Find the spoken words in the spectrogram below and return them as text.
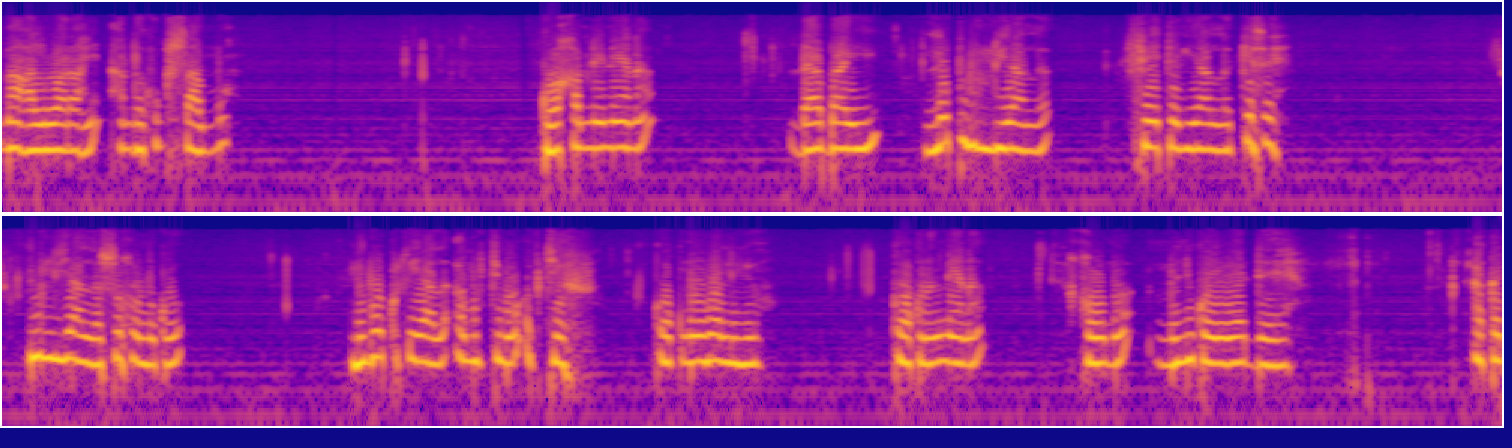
maaxal waraa yi ànd akuk sàmm. Koo xam ne nee na daa bàyyi lépp lu dul yàlla féeteeg yàlla kese lu dul yàlla soxalu ko lu bokkut yàlla amul ci moom ab cër kooku mooy wàllu yu kooku nag nee na xawma nu ñu koy weddee ak a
